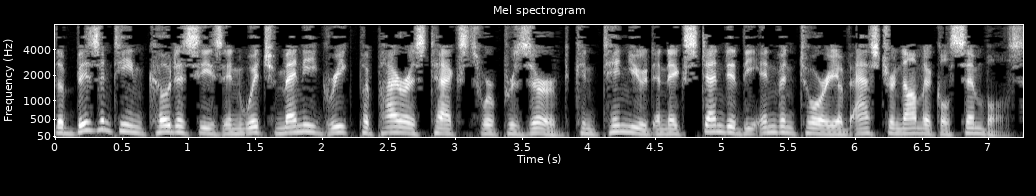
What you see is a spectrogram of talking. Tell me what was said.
The Byzantine codices in which many Greek papyrus texts were preserved continued and extended the inventory of astronomical symbols.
